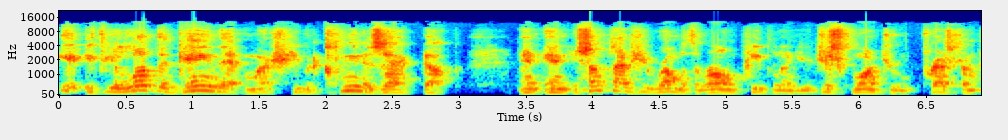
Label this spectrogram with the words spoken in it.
If you love the game that much, he would clean his act up. And and sometimes you run with the wrong people and you just want to impress them.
